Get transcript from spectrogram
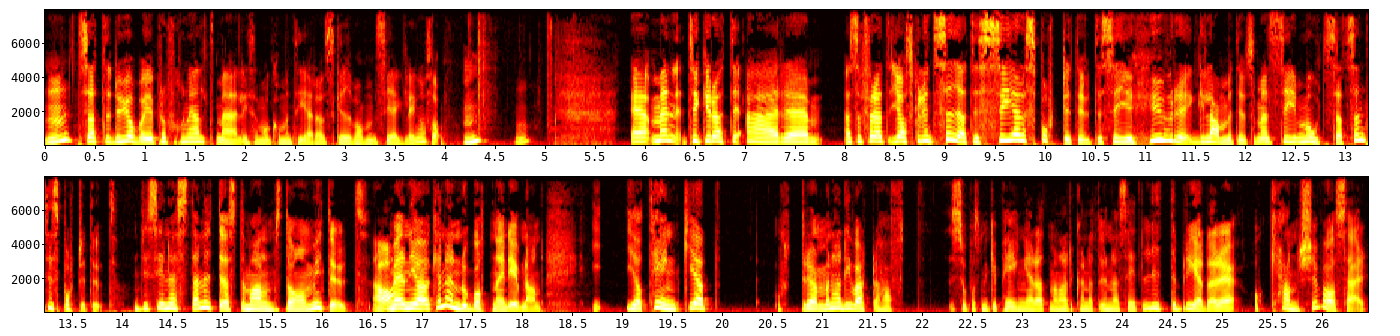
Mm, så att du jobbar ju professionellt med liksom att kommentera och skriva om segling och så. Mm. mm. Eh, men tycker du att det är eh, Alltså för att jag skulle inte säga att det ser sportigt ut, det ser ju hur glammigt ut som helst, det ser motsatsen till sportigt ut. Det ser nästan lite Östermalmsdamigt ut. Ja. Men jag kan ändå bottna i det ibland. Jag tänker att drömmen hade ju varit att haft så pass mycket pengar att man hade kunnat unna sig ett lite bredare och kanske vara så här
